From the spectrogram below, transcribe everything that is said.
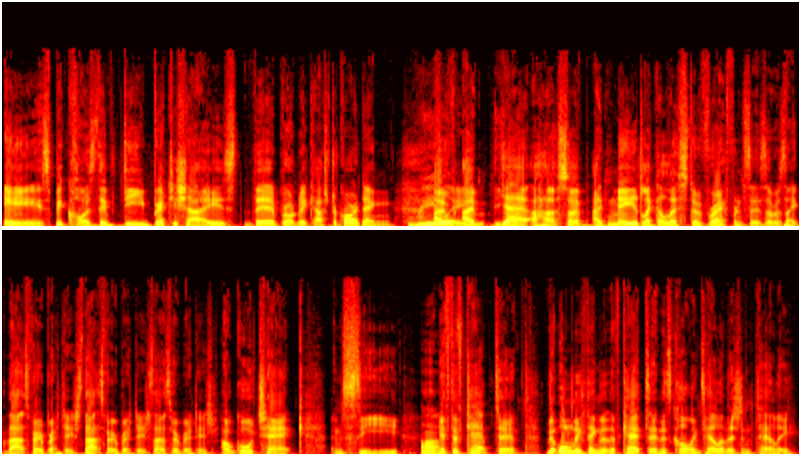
is because they've de-Britishized the Broadway cast recording. Really? I've, I've, yeah. Uh-huh. So I've, I'd made like a list of references. I was like, "That's very British. That's very British. That's very British." I'll go check and see Huh. if they've kept it. The only thing that they've kept in is calling television telly.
